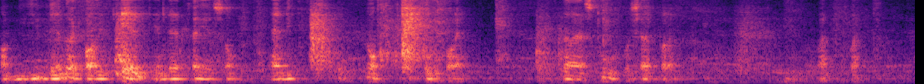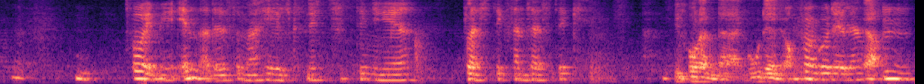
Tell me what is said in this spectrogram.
har mye bedre kvalitet enn det tøyet som er nytt nå. til vi får inn. Det er stor forskjell på det. Rett og slett. Får vi mye inn av det, som er helt nytt? De nye Plastic Fantastic? Vi får en eh, god del, ja. Vi får en god del, ja. Ja. Mm.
